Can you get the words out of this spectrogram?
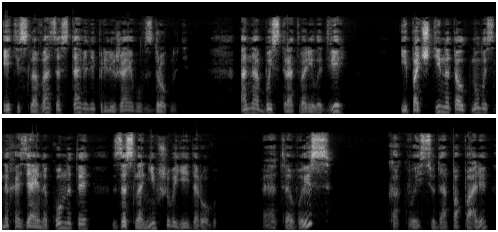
Эти слова заставили Прилежаеву вздрогнуть. Она быстро отворила дверь и почти натолкнулась на хозяина комнаты, заслонившего ей дорогу. — Это вы-с? Как вы сюда попали? —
